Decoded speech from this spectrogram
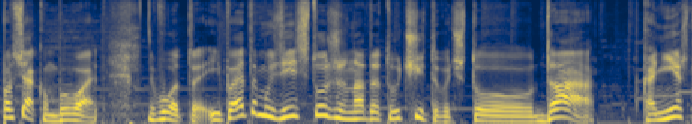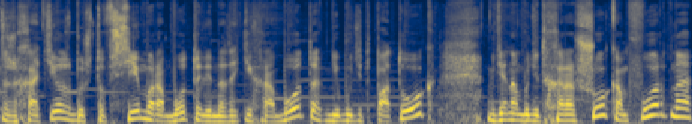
по-всякому бывает. Вот. И поэтому здесь тоже надо это учитывать, что да, Конечно же, хотелось бы, чтобы все мы работали на таких работах, где будет поток, где нам будет хорошо, комфортно,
